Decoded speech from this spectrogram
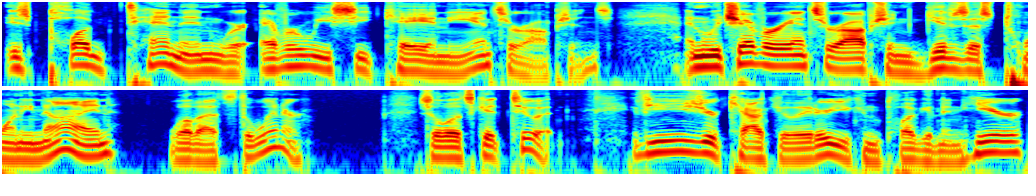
is plug 10 in wherever we see k in the answer options, and whichever answer option gives us 29, well, that's the winner. So let's get to it. If you use your calculator, you can plug it in here.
